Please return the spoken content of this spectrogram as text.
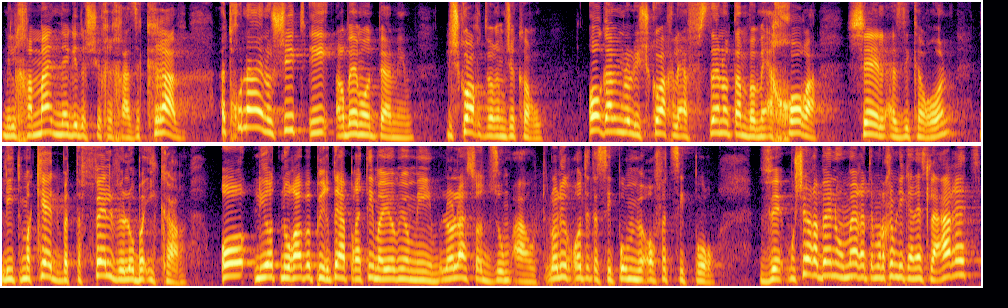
מלחמה נגד השכחה. זה קרב. התכונה האנושית היא הרבה מאוד פעמים לשכוח דברים שקרו. או גם אם לא לשכוח, לאפסן אותם במאחורה של הזיכרון, להתמקד בטפל ולא בעיקר. או להיות נורא בפרטי הפרטים היומיומיים, לא לעשות זום אאוט, לא לראות את הסיפור ממעוף הציפור. ומשה רבנו אומר, אתם הולכים להיכנס לארץ,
